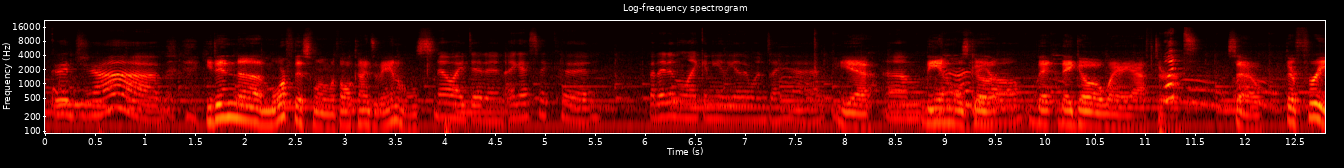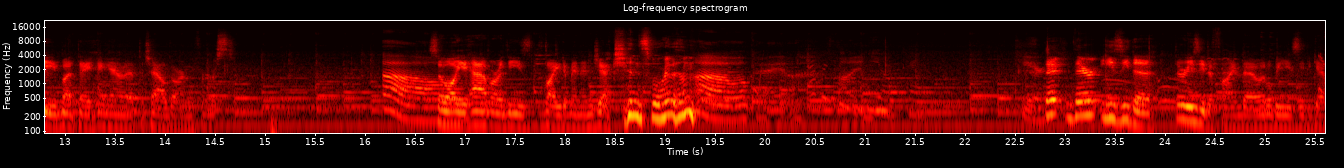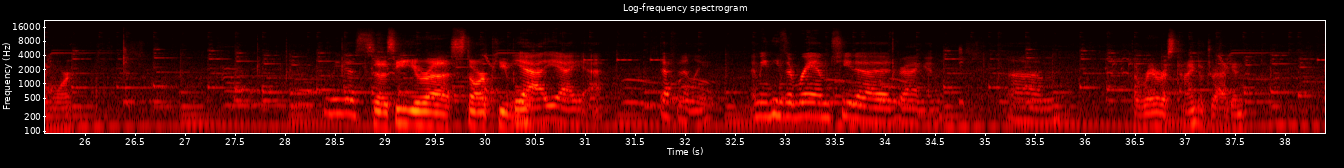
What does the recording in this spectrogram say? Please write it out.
Good job. You didn't uh, morph this one with all kinds of animals. No, I didn't. I guess I could. But I didn't like any of the other ones I had. Yeah. Um, The animals go. They, they go away after. What? So they're free, but they hang out at the Chao Garden first. Oh. So all you have are these vitamin injections for them. Oh, okay. Uh, Everything fine. will be okay. Here. They're, they're easy to they're easy to find though. It'll be easy to get more. Let me just. So is he your uh, star pupil? Yeah, yeah, yeah. Definitely. I mean, he's a ram cheetah dragon. Um, The rarest kind of dragon,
